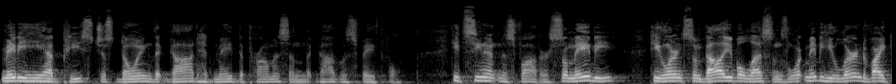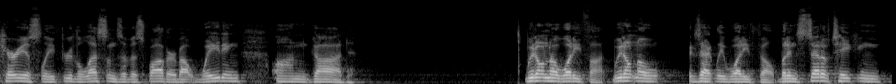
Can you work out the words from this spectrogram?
Maybe he had peace just knowing that God had made the promise and that God was faithful. He'd seen it in his father. So maybe he learned some valuable lessons. Maybe he learned vicariously through the lessons of his father about waiting on God. We don't know what he thought. We don't know exactly what he felt. But instead of taking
